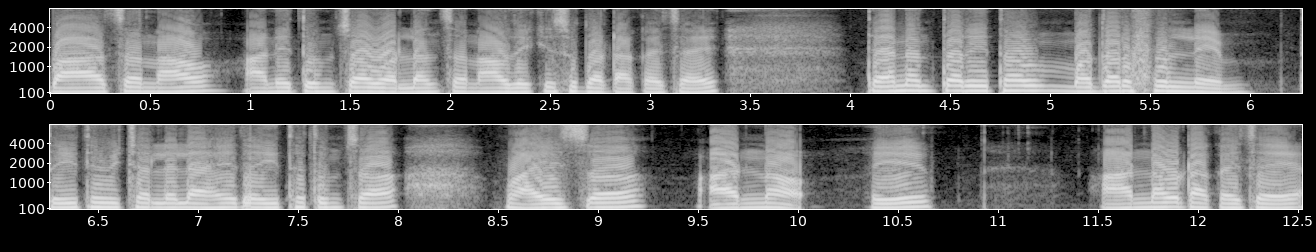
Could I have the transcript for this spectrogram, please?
बाळाचं नाव आणि तुमच्या वडिलांचं नाव देखील सुद्धा टाकायचं आहे. त्यानंतर इथं मदर फुल नेम तर इथे विचारलेलं आहे तर इथं तुमचा आईचं आडनाव हे आडनाव टाकायचं आहे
